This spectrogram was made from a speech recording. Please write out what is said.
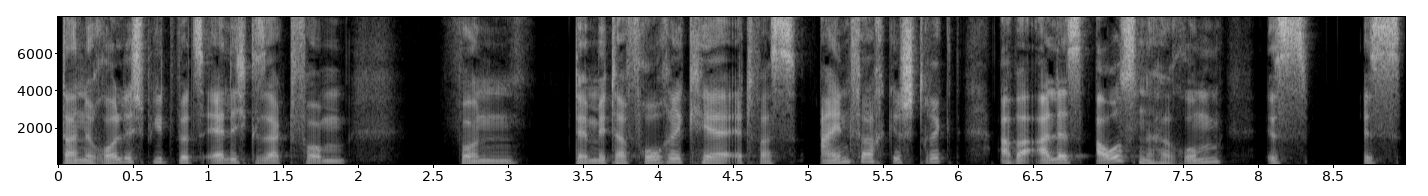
da eine Rolle spielt, wird es ehrlich gesagt vom, von der Metaphorik her etwas einfach gestrickt, aber alles außen herum ist, ist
